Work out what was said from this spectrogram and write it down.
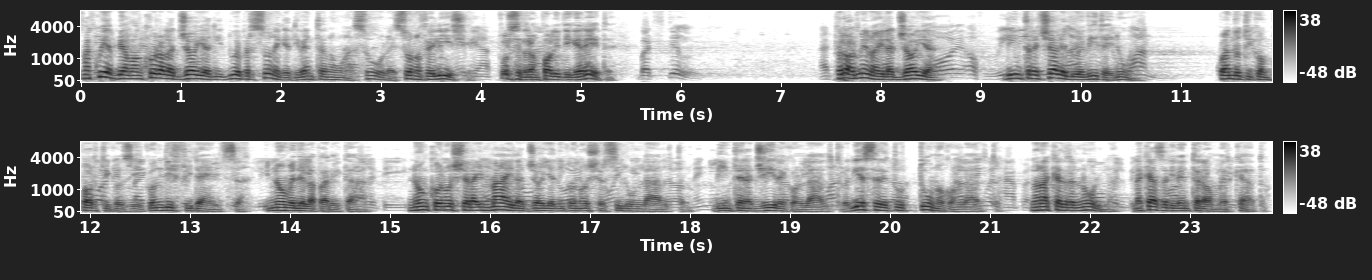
Ma qui abbiamo ancora la gioia di due persone che diventano una sola e sono felici. Forse tra un po' litigherete. Però almeno hai la gioia di intrecciare due vite in una. Quando ti comporti così, con diffidenza, in nome della parità, non conoscerai mai la gioia di conoscersi l'un l'altro, di interagire con l'altro, di essere tutt'uno con l'altro. Non accadrà nulla, la casa diventerà un mercato.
